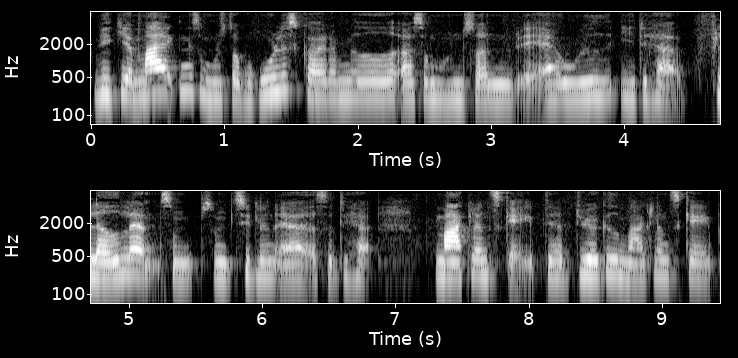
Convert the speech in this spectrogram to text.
Vi giver Maiken, som hun står på rulleskøjter med, og som hun sådan øh, er ude i det her fladland, som, som titlen er, altså det her marklandskab, det her dyrkede marklandskab,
